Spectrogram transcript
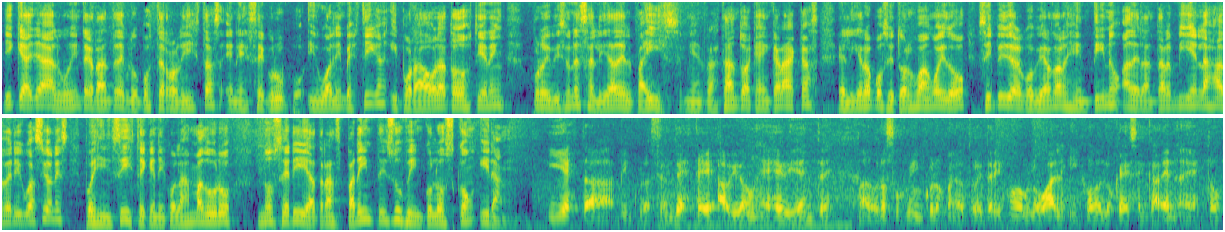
y que haya algún integrante de grupos terroristas en ese grupo. Igual investigan y por ahora todos tienen prohibición de salida del país. Mientras tanto, acá en Caracas, el líder opositor Juan Guaidó sí pidió al gobierno argentino adelantar bien las averiguaciones, pues insiste que Nicolás Maduro no sería transparente en sus vínculos con Irán y esta vinculación de este avión es evidente. Maduro sus vínculos con el autoritarismo global y con lo que desencadena esto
